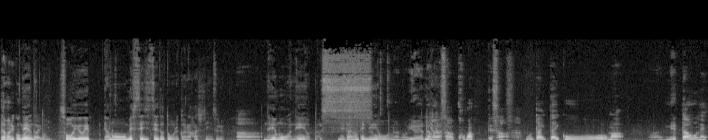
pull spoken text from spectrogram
黙りこくねえんだとればいい。。そういうエあのメッセージ性だと俺から発信する。あーねえもんはねえよと。ネタなんてねえよそうなの。いやいや、だからさ、困ってさ、もう大体こう、まあ、ネタをね、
